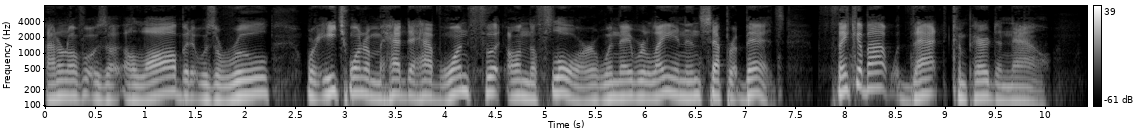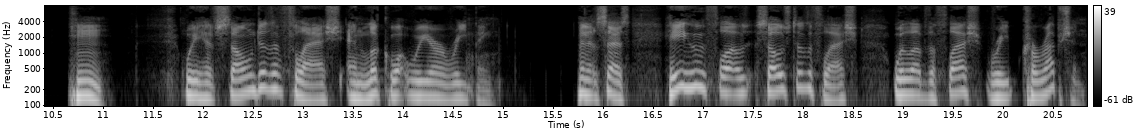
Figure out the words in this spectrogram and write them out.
I don't know if it was a, a law, but it was a rule where each one of them had to have one foot on the floor when they were laying in separate beds. Think about that compared to now. Hmm. We have sown to the flesh, and look what we are reaping. And it says, He who flows, sows to the flesh will of the flesh reap corruption.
